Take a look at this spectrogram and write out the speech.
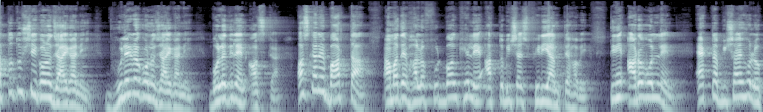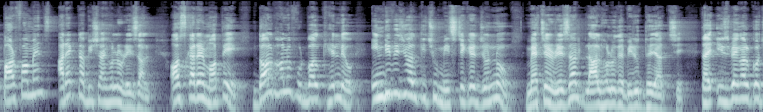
আত্মতুষ্টির কোনো জায়গা নেই, ভুলেরও কোনো জায়গা নেই, বলে দিলেন অস্কার। অস্কারের বার্তা, আমাদের ভালো ফুটবল খেলে আত্মবিশ্বাস ফিরিয়ে আনতে হবে। তিনি আরও বললেন, একটা বিষয় হলো পারফরমেন্স আরেকটা বিষয় হলো রেজাল্ট অস্কারের মতে, দল ভালো ফুটবল খেললেও ইন্ডিভিজুয়াল কিছু মিস্টেকের জন্য ম্যাচের রেজাল্ট লাল হলুদের বিরুদ্ধে যাচ্ছে। তাই ইস্টবেঙ্গল কোচ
